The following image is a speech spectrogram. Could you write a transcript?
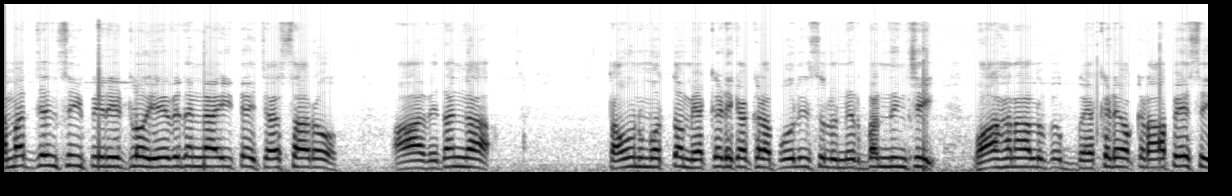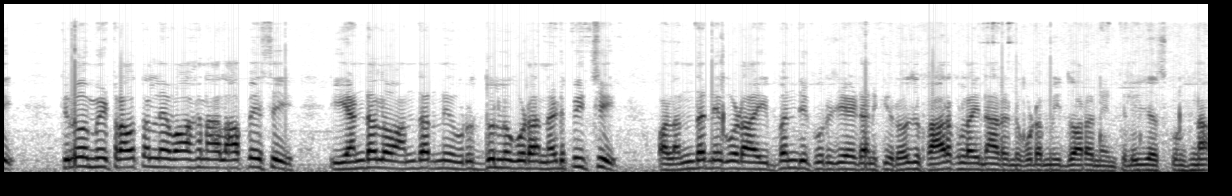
ఎమర్జెన్సీ పీరియడ్లో ఏ విధంగా అయితే చేస్తారో ఆ విధంగా టౌన్ మొత్తం ఎక్కడికక్కడ పోలీసులు నిర్బంధించి వాహనాలు ఎక్కడెక్కడ ఆపేసి కిలోమీటర్ అవతలనే వాహనాలు ఆపేసి ఈ ఎండలో అందరినీ వృద్ధులను కూడా నడిపించి వాళ్ళందరినీ కూడా ఇబ్బంది గురి చేయడానికి ఈరోజు కారకులైనారని కూడా మీ ద్వారా నేను తెలియజేసుకుంటున్నా.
